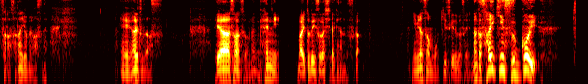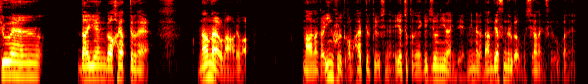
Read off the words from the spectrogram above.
さらさら読めますね。えー、ありがとうございます。いやー、そうなんですよ。なんか変にバイトで忙しいだけなんですが。皆さんも気をつけてください。なんか最近すっごい、救援、大炎が流行ってるね。なんなんやろな、あれは。まあなんかインフルとかも流行ってるっていうしね。いやちょっとね、劇場にいないんで、みんながなんで休んでるかも知らないんですけど、僕はね。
